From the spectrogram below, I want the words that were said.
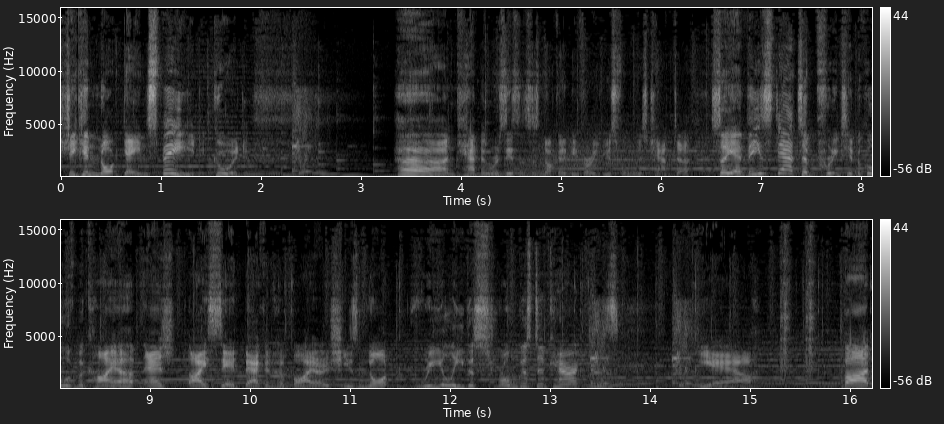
She cannot gain speed! Good. and capping resistance is not going to be very useful in this chapter. So yeah, these stats are pretty typical of Micaiah. As I said back in her bio, she's not really the strongest of characters. Yeah. But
